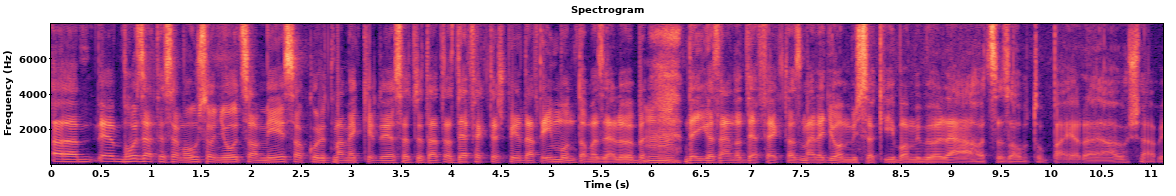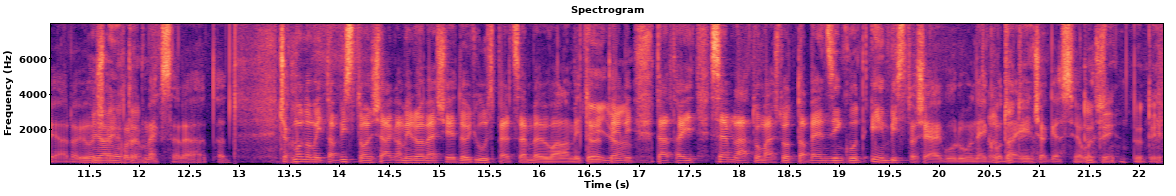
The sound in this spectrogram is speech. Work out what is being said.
Ö, hozzáteszem, ha 28-an mész, akkor itt már megkérdőjelezhető. Tehát a defektes példát én mondtam az előbb, uh-huh. de igazán a defekt az már egy olyan műszaki hiba, amiből leállhatsz az autópályára, leállósávjára. Jó, és Ja, akkor értem. ott megszerelheted. Csak mondom, itt a biztonság, amiről mesélt, hogy 20 percen belül valami történik. Tehát ha itt szemlátomást ott a benzinkút, én biztos elgurulnék oda, tuti. én csak ezt javaslom. tuti, tuti.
